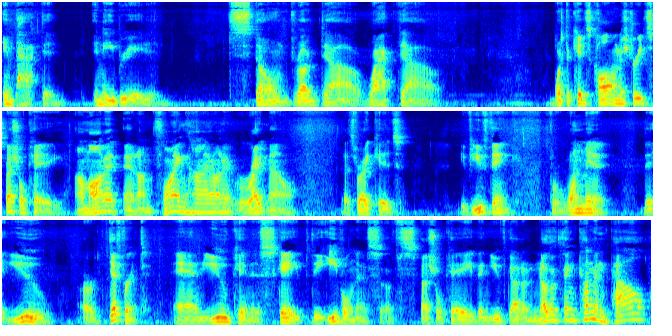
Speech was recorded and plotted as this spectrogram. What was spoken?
impacted, inebriated, stoned, drugged out, whacked out. What the kids call on the street Special K. I'm on it and I'm flying high on it right now. That's right, kids. If you think for one minute that you are different and you can escape the evilness of Special K, then you've got another thing coming, pal,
